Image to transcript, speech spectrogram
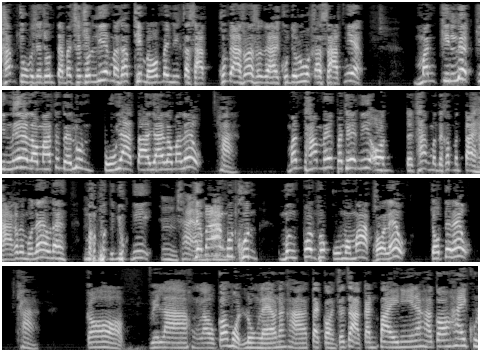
ครับจูประชาชนแต่ประชาชนเลี้ยงมันครับ ที่บอกว่าไม่มีกษัตริย์ คุณไปอ่านสารสดายคุณจะรู้ว่ากษัตริย์เนี่ย มันกินเลือดกินเนื้อเรามาตั้งแต่รุ่น ปู่ย่าตายายเรามาแล้วค่ะ มันทำให้ประเทศนี้อ่อน แต่ช่างมันนะครับ มันตายหากันไปหมดแล้วนะมาพูดถึงยุคนี้ อืมใช่อย่ามาอ้างบุญคุณ มึงปล้นพวกกูมามากพอแล้ว จบได้แล้ว ค่ะ ก็ เวลาของเราก็หมดลงแล้วนะคะ แต่ก่อนจะจากกันไปนี้นะคะ ก็ให้คุณ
